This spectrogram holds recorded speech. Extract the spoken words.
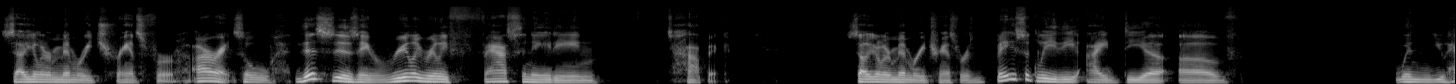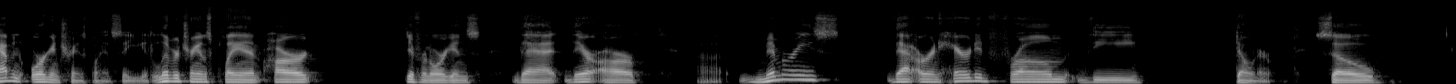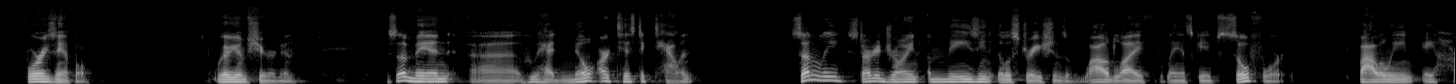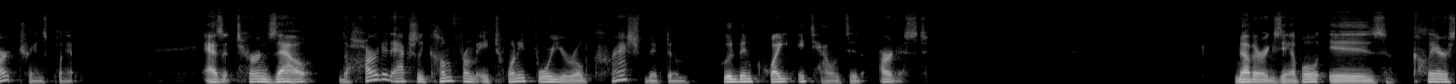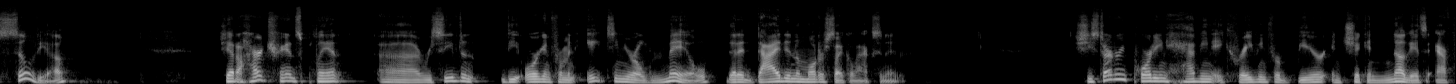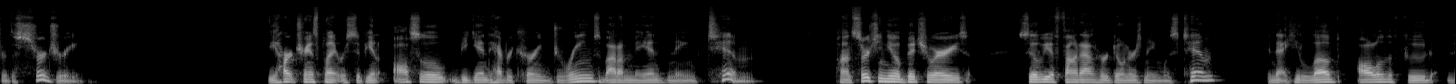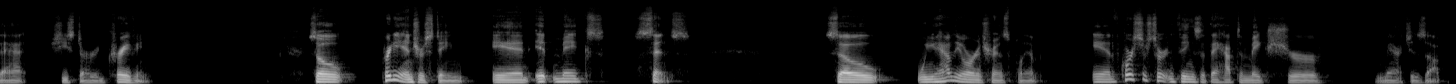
Cellular memory transfer. All right. So, this is a really, really fascinating topic. cellular memory transfer is basically the idea of when you have an organ transplant, say you get a liver transplant, heart, different organs, that there are uh, memories that are inherited from the donor. So, for example, William Sheridan. A man uh, who had no artistic talent, suddenly started drawing amazing illustrations of wildlife, landscapes, so forth, following a heart transplant. As it turns out, the heart had actually come from a 24 year old crash victim who had been quite a talented artist. Another example is Claire Sylvia. She had a heart transplant, uh, received an, the organ from an 18 year old male that had died in a motorcycle accident. She started reporting having a craving for beer and chicken nuggets after the surgery. The heart transplant recipient also began to have recurring dreams about a man named Tim. Upon searching the obituaries, Sylvia found out her donor's name was Tim and that he loved all of the food that she started craving. So, pretty interesting, and it makes sense. So, when you have the organ transplant, and of course, there's certain things that they have to make sure matches up.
